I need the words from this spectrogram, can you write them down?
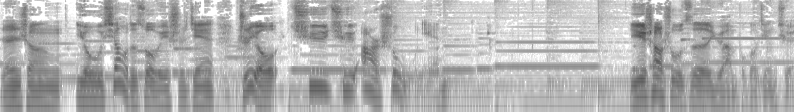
人生有效的作为时间只有区区二十五年。以上数字远不够精确，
